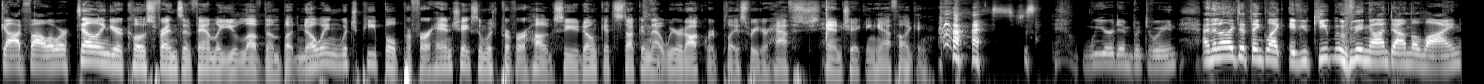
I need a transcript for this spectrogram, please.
God follower. Telling your close friends and family you love them, but knowing which people prefer handshakes and which prefer hugs so you don't get stuck in that weird, awkward place where you're half handshaking, half hugging. just weird in between. And then I like to think like if you keep moving on down the line,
